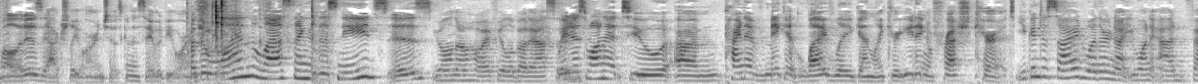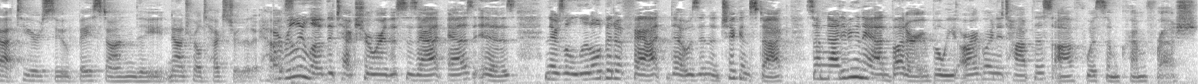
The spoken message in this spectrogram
well, it is actually orange. I was gonna say it would be orange. But the one last thing that this needs is You all know how I feel about acid. we just want it to um, kind of make it lively again, like you're eating a fresh carrot. You can decide whether or not you want to add fat to your soup based on the natural texture that it has. I really love the texture where this is at as is. And there's a little bit of fat that was in the chicken stock. So I'm not even gonna add butter, but we are going to top this off with some creme fraiche.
